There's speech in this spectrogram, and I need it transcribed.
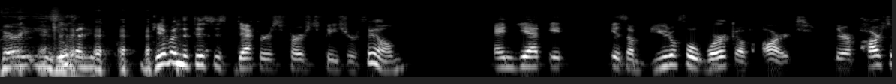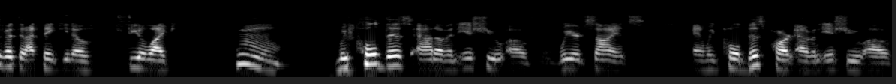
very easily. given given that this is Dekker's first feature film, and yet it is a beautiful work of art. There are parts of it that I think you know feel like, hmm, we pulled this out of an issue of Weird Science, and we pulled this part out of an issue of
